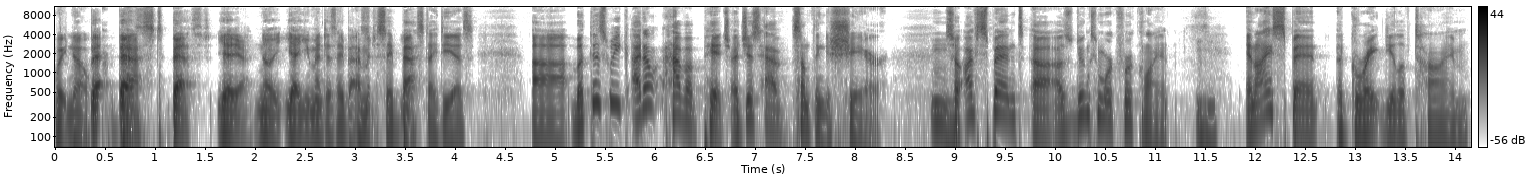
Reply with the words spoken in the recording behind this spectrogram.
Wait, no, Be- best. best, best. Yeah, yeah. No, yeah. You meant to say best. I meant to say best ideas. Uh, but this week, I don't have a pitch. I just have something to share. So I've spent, uh, I was doing some work for a client, and I spent a great deal of time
